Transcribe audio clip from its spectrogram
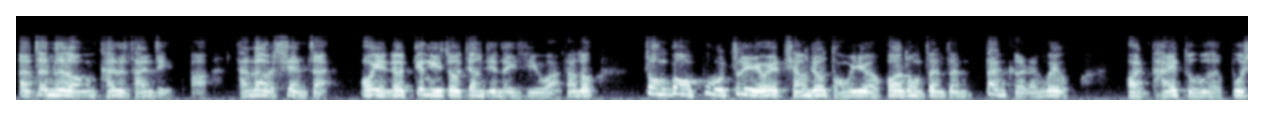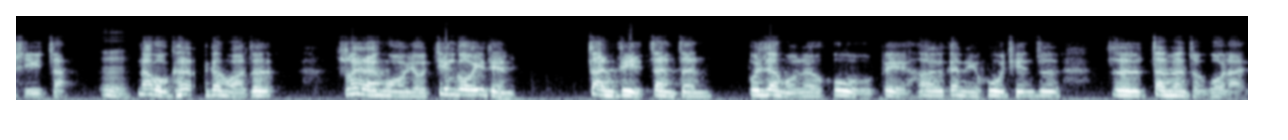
呃郑芝龙开始谈起啊，谈到现在，我也就定义州将军的一句话，他说：“中共不至于为强求统一而发动战争，但可能为反台独而不惜一战。”嗯，那我看看法是，虽然我有经过一点战地战争，不像我的父辈，和跟你父亲是。是战乱走过来，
